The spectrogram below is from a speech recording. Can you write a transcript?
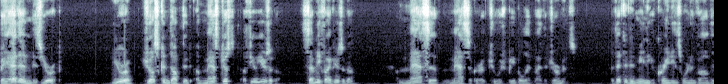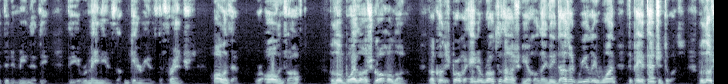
Be Eden is Europe. Europe just conducted a mass just a few years ago, 75 years ago, a massive massacre of Jewish people led by the Germans. But that didn't mean the Ukrainians weren't involved. It didn't mean that the the Romanians, the Hungarians, the French, all of them were all involved. Below boy Baruch Hu He doesn't really want to pay attention to us. He want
